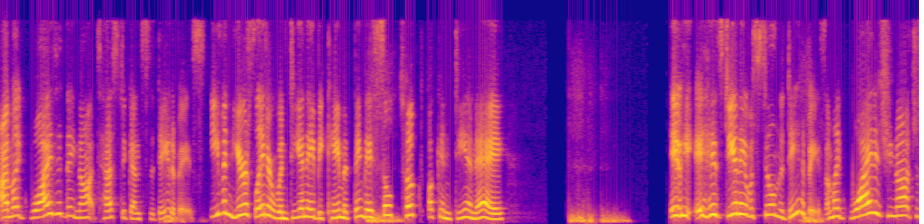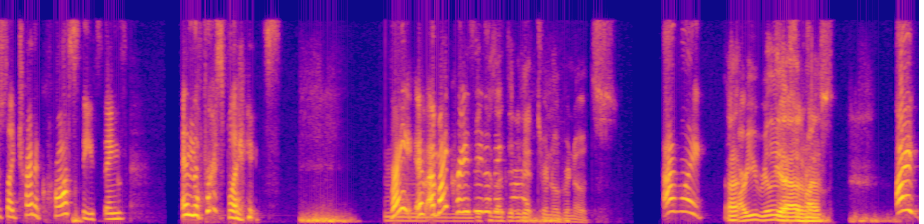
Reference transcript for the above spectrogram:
I'm like, why did they not test against the database? Even years later, when DNA became a thing, they still took fucking DNA. It, it- his DNA was still in the database. I'm like, why did you not just like try to cross these things in the first place? Right? Am- am I mm, crazy to think I didn't that? get turnover notes. I'm like, Uh, Are you really yeah, that I don't know. surprised? I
